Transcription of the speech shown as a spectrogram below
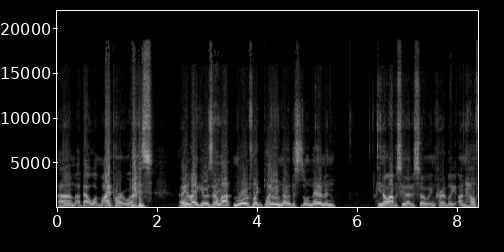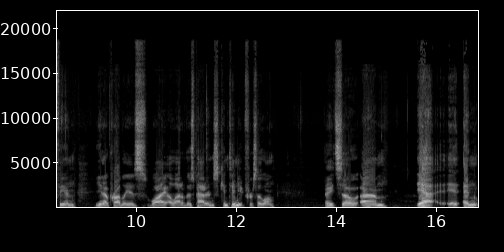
um, about what my part was. Right? Like it was a lot more of like blame, no, this is on them and you know, obviously that is so incredibly unhealthy and you know, probably is why a lot of those patterns continued for so long. Right. So, um, yeah. It, and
